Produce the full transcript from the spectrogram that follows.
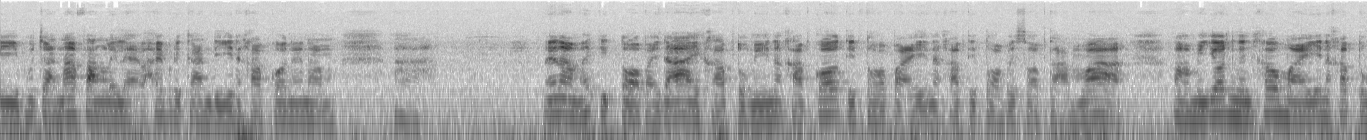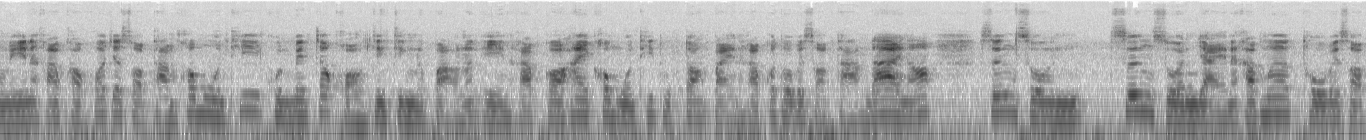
ดีผู้จาน่าฟังเลยแหละให้บริการดีนะครับ ก็แนะนำ แนะนำให้ติดต่อไปได้ครับ ตรงนี้นะครับก็ติดต่อไปนะครับ ติดต่อไปสอบถามว่ามียอดเงินเข้าไหมนะครับ ตรงนี้นะครับเขาก็จะสอบถามข้อมูลที่คุณเป็นเจ้าของจริง ๆ หรือเปล่านั่นเองครับก็ให้ข้อมูลที่ถูกต้องไปนะครับ ก็โทรไปสอบถามได้เนาะซึ่งส่วนซึ่งส่วนใหญ่นะครับ เมื่อโทรไปสอบ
